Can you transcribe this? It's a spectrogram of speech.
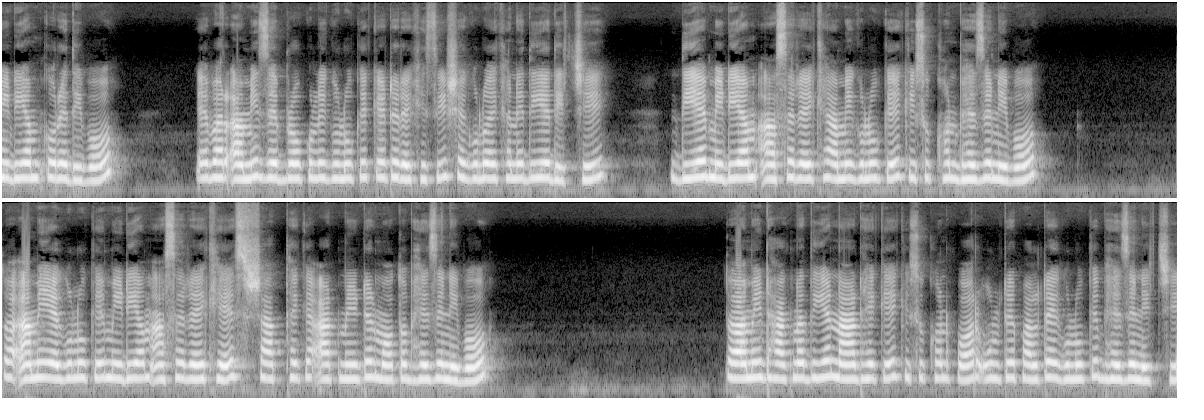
মিডিয়াম করে দিব। এবার আমি যে ব্রকলিগুলোকে কেটে রেখেছি সেগুলো এখানে দিয়ে দিচ্ছি। দিয়ে মিডিয়াম আঁচে রেখে আমি এগুলোকে কিছুক্ষণ ভেজে নিব। তো আমি এগুলোকে মিডিয়াম আঁচে রেখে সাত থেকে আট মিনিটের মতো ভেজে নিব। তো আমি ঢাকনা দিয়ে না ঢেকে কিছুক্ষণ পর উল্টে পাল্টে এগুলোকে ভেজে নিচ্ছি।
